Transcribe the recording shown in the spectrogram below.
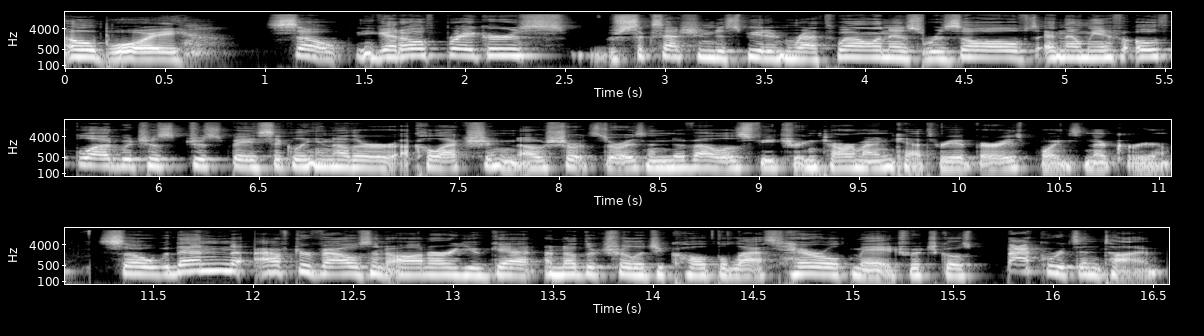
Oh boy. So you get Oathbreakers, succession dispute in Rethwellan is resolved, and then we have Oathblood, which is just basically another collection of short stories and novellas featuring Tarma and Kethry at various points in their career. So then, after Vows and Honor, you get another trilogy called The Last Herald Mage, which goes backwards in time.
